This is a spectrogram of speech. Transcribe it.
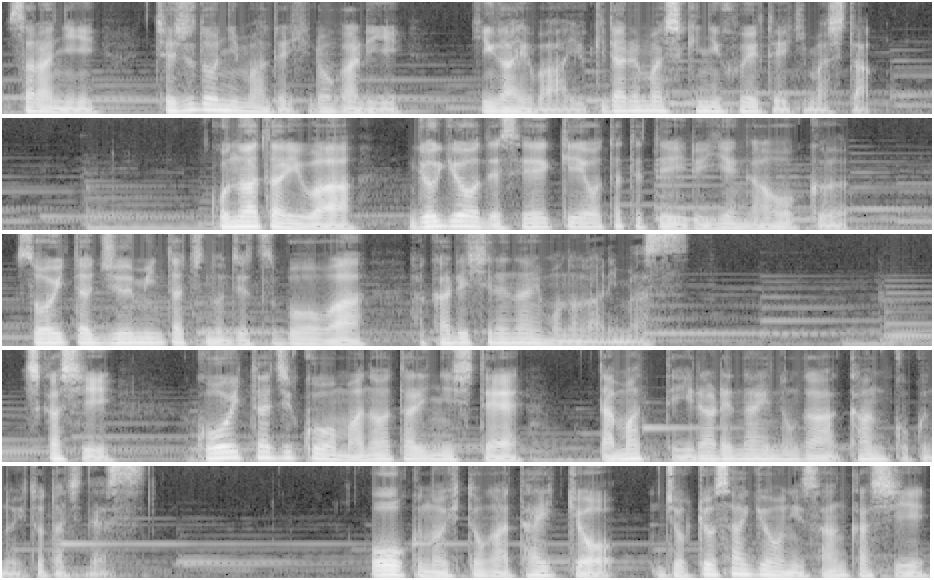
さらにチェジュドにまで広がり被害は雪だるま式に増えていきました。この辺りは漁業で生計を立てている家が多くそういった住民たちの絶望は計り知れないものがあります。しかしこういった事故を目の当たりにして黙っていられないのが韓国の人たちです。多くの人が退去除去作業に参加し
